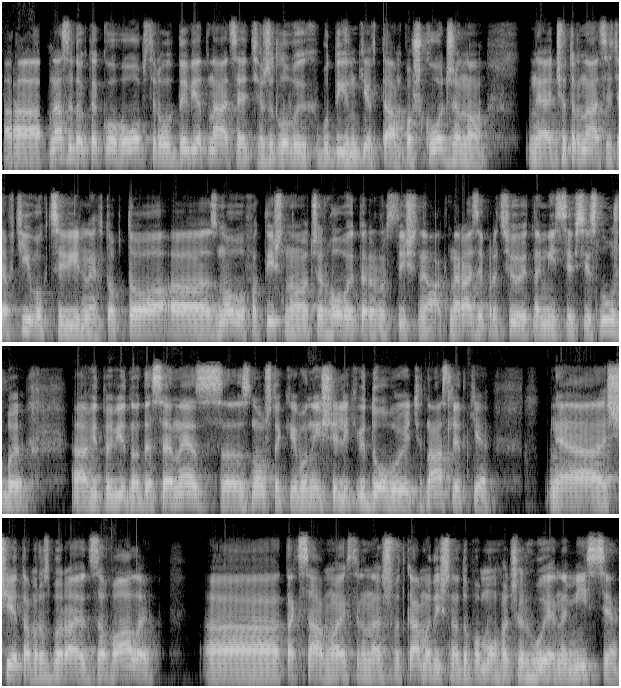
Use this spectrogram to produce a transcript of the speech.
А внаслідок такого обстрілу 19 житлових будинків там пошкоджено. Е, 14 автівок цивільних, тобто е, знову фактично черговий терористичний акт. Наразі працюють на місці всі служби. Е, Відповідно, ДСНС е, знову ж таки вони ще ліквідовують наслідки, е, ще там розбирають завали. Е, Так само екстрена швидка медична допомога чергує на місці.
